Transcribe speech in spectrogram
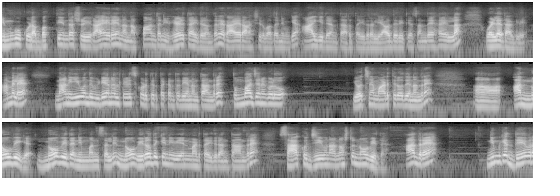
ನಿಮಗೂ ಕೂಡ ಭಕ್ತಿಯಿಂದ ಶ್ರೀ ರಾಯರೇ ನನ್ನ ಅಪ್ಪ ಅಂತ ನೀವು ಹೇಳ್ತಾ ಇದ್ದೀರ ಅಂದರೆ ರಾಯರ ಆಶೀರ್ವಾದ ನಿಮಗೆ ಆಗಿದೆ ಅಂತ ಅರ್ಥ. ಇದರಲ್ಲಿ ಯಾವುದೇ ರೀತಿಯ ಸಂದೇಹ ಇಲ್ಲ ಒಳ್ಳೆಯದಾಗಲಿ ಆಮೇಲೆ ನಾನು ಈ ಒಂದು ವಿಡಿಯೋನಲ್ಲಿ ತಿಳಿಸ್ಕೊಡ್ತಿರ್ತಕ್ಕಂಥದ್ದು ಏನಂತ ಅಂದರೆ ತುಂಬ ಜನಗಳು ಯೋಚನೆ ಮಾಡ್ತಿರೋದೇನೆಂದರೆ ಆ ನೋವಿಗೆ, ನೋವಿದೆ ನಿಮ್ಮ ಮನಸ್ಸಲ್ಲಿ, ನೋವಿರೋದಕ್ಕೆ ನೀವು ಏನು ಮಾಡ್ತಾ ಇದ್ದೀರ ಅಂತ ಅಂದರೆ ಸಾಕು ಜೀವನ ಅನ್ನೋಷ್ಟು ನೋವಿದೆ. ಆದರೆ ನಿಮಗೆ ದೇವರ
